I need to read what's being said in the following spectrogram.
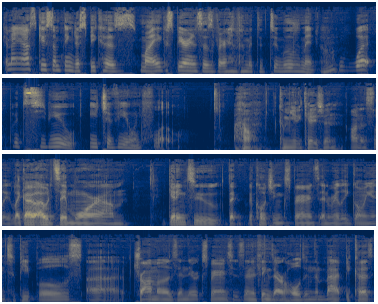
Can I ask you something just because my experience is very limited to movement? Mm-hmm. What puts you, each of you, in flow? Oh, communication, honestly. Like I, I would say more um, getting to the, the coaching experience and really going into people's uh, traumas and their experiences and the things that are holding them back because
